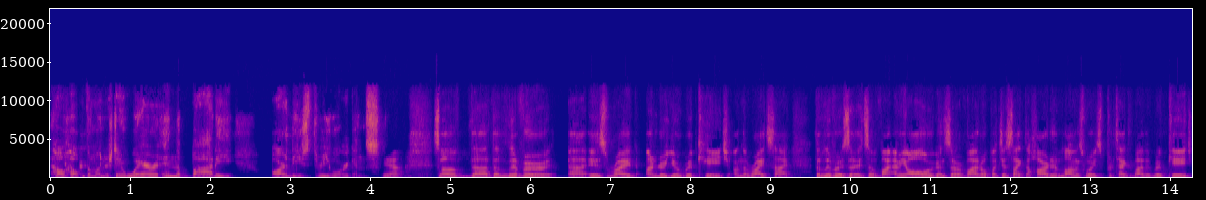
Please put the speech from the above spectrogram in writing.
I'll help them understand where in the body are these three organs? Yeah. So the the liver uh, is right under your rib cage on the right side. The liver is a, it's a I mean all organs are vital, but just like the heart and lungs, where it's protected by the rib cage,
